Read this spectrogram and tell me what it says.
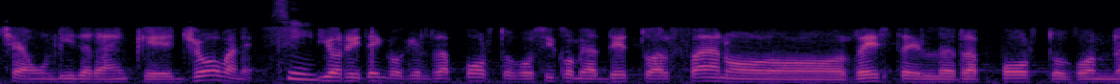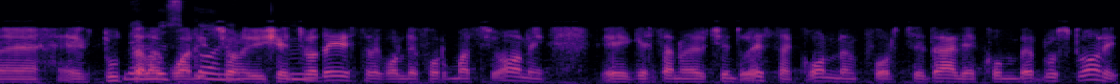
c'è un leader anche giovane. Sì. Io ritengo che il rapporto, così come ha detto Alfano, resta il rapporto con eh, tutta Berlusconi. la coalizione di centrodestra, mm. con le formazioni eh, che stanno nel centrodestra, con Forza Italia e con Berlusconi,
